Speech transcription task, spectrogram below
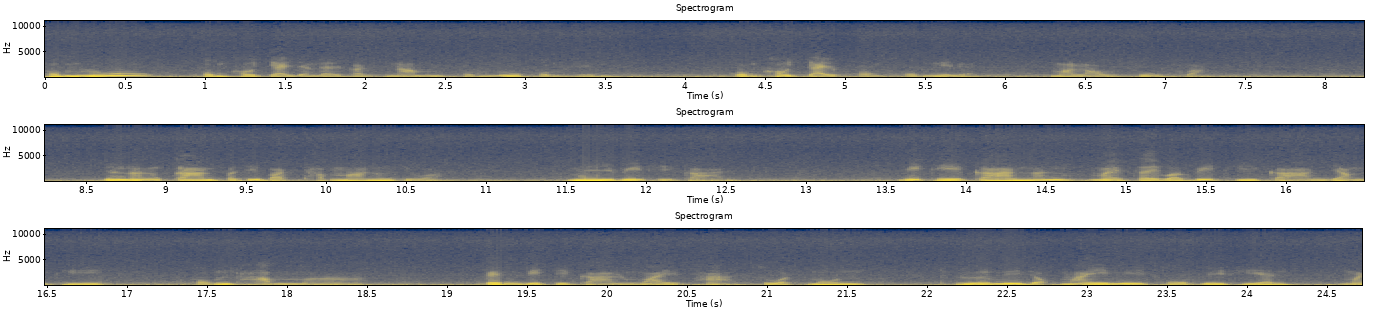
ผมรู้ผมเข้าใจยังไงกันนำผมรู้ผมเห็น ผมเข้าใจของผมนี่แหละ มาเล่าสู่ฟังดังนั้นการปฏิบัติธรรมมานึงจีว่ามีวิธีการ วิธีการนั้นไม่ใช่ว่าวิธีการอย่างที่ผมทำมา เป็นวิธีการไหว้พระสวดมนต์หรือมีดอกไม้มีทูบมีเทียนไม่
